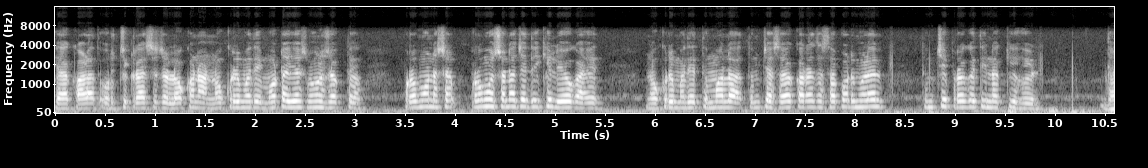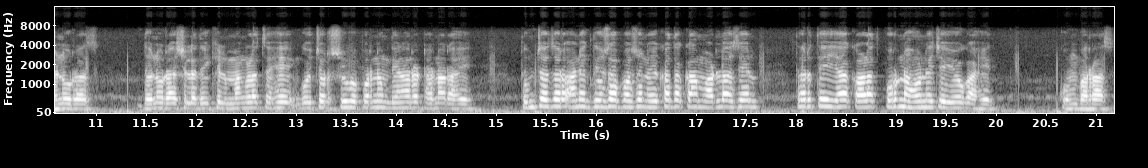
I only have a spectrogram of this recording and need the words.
या काळात वृश्चिक राशीच्या लोकांना नोकरीमध्ये मोठं यश मिळू शकतं. प्रमोशन प्रमोशनाचे देखील योग आहेत. नोकरीमध्ये तुम्हाला तुमच्या सहकार्याचा सपोर्ट मिळेल. तुमची प्रगती नक्की होईल. धनुरास धनुराशीला देखील मंगळाचं हे गोचर शुभ परिणाम देणारं ठरणार आहे. तुमचं जर अनेक दिवसापासून एखादं काम अडलं असेल तर ते या काळात पूर्ण होण्याचे योग आहेत. कुंभरास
